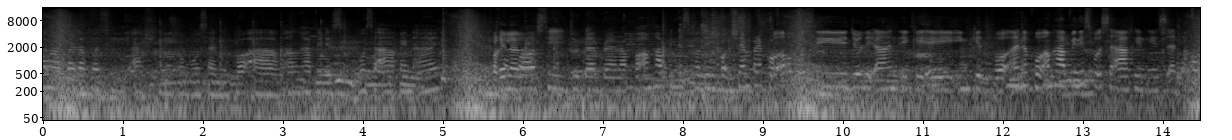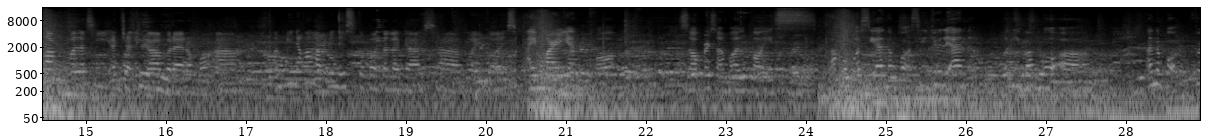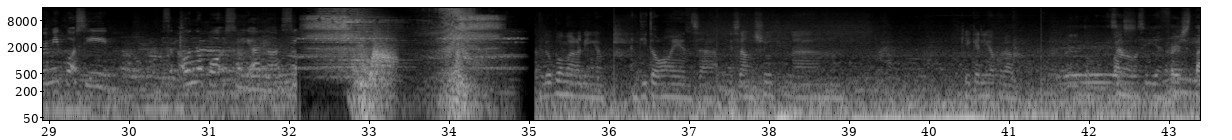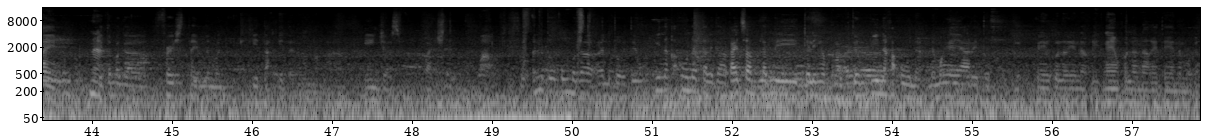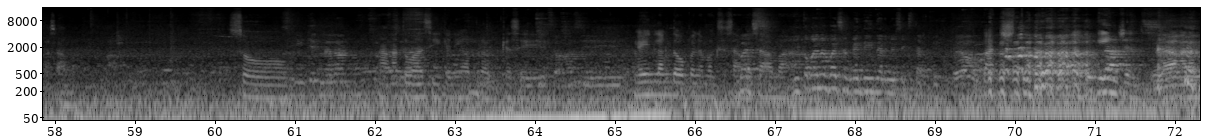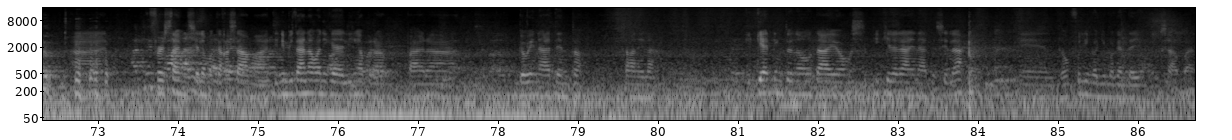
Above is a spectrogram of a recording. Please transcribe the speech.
Ako nga pala po si Ashley Obusan po. Um, ang happiness po sa akin ay Pakilala. po si Juga Brera po. Ang happiness ko din po, syempre po, ako po si Julian, aka Inkit po. Ano po, ang happiness po sa akin is, ano, Ako nga po pala si Angelica Barrero po. Um, ang pinaka-happiness ko po talaga sa buhay ko is ay Marian po. So, first of all po is, ako po si ano po, si Julian Oliva po. ah, ano po, for me po si, sa- una po si ano, si Hello po mga kalingap. Andito ako ngayon sa isang shoot ng kay Kalingap Rob. Ano to? Isang Pas- ako si Ian. First time. Na. Ito baga first time na magkikita-kita ng mga Angels Watch 2. Wow. So ano to kung baga ano to? Ito yung pinakauna talaga. Kahit sa vlog ni Kalinga Prab, ito yung pinakauna na mangyayari to. Ngayon ko lang yung nakita, ngayon ko lang nakita yan na magkakasama. So, nakakatuwa si Kalingap Rob kasi ngayon lang daw pala magsasama-sama Dito ka na ba sa ganda dinner niyo 6.30? batch 2 Angels. Wala ka lang. Ah, first time sila magkakasama. Tinibitahan ako ni Kalinga Prab para gawin natin to sa kanila. Getting to know tayo, mas kikilalanin natin sila. Hopefully maging maganda yung usapan.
